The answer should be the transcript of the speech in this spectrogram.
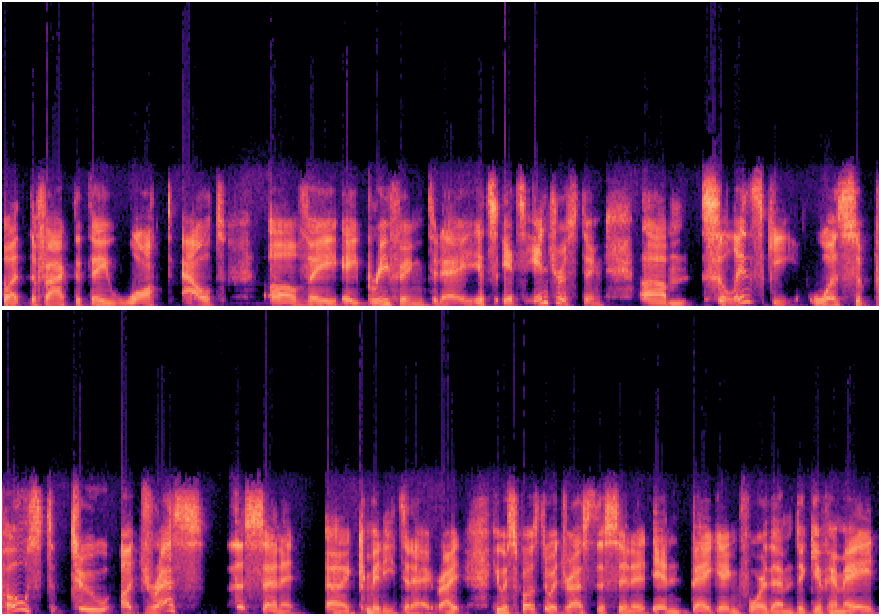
But the fact that they walked out of a, a briefing today. It's it's interesting. Um, Zelensky was supposed to address the Senate uh, committee today, right? He was supposed to address the Senate in begging for them to give him aid,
